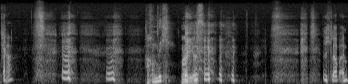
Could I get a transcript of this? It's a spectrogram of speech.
Klar. Warum nicht, Marius? Ich glaube,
